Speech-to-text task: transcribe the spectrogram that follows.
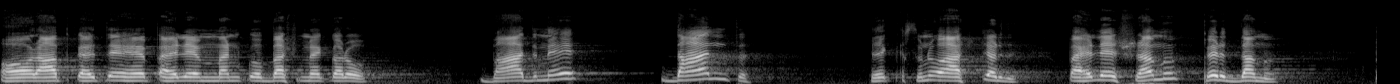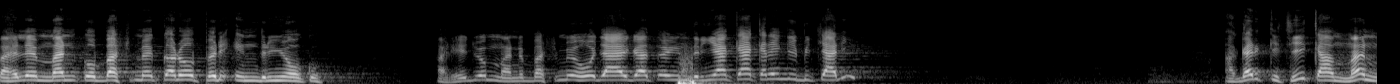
और आप कहते हैं, पहले मन को बस में करो। बाद में दांत। एक सुनो आश्चर्य, पहले श्रम, फिर दम। पहले मन को बस में करो, फिर इंद्रियों को। अरे, जो मन बस में हो जाएगा तो इंद्रियाँ क्या करेंगी बिचारी? अगर किसी का मन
